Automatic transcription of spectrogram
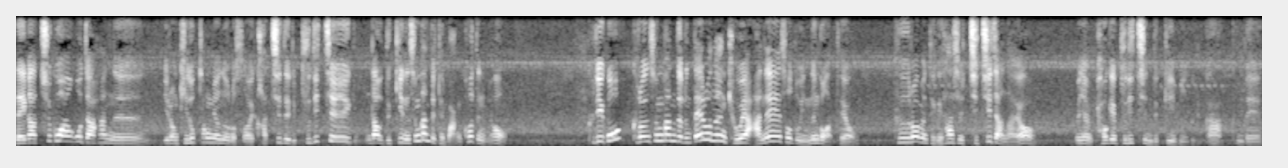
내가 추구하고자 하는 이런 기독 청년으로서의 가치들이 부딪힌다고 느끼는 순간들이 되게 많거든요. 그리고 그런 순간들은 때로는 교회 안에서도 있는 것 같아요. 그러면 되게 사실 지치잖아요. 왜냐면 벽에 부딪힌 느낌이니까. 근데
